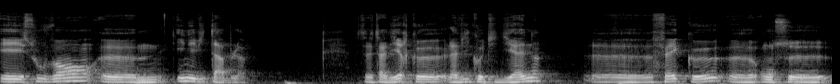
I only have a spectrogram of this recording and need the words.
et souvent euh, inévitables. C'est-à-dire que la vie quotidienne fait que euh, on, se,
